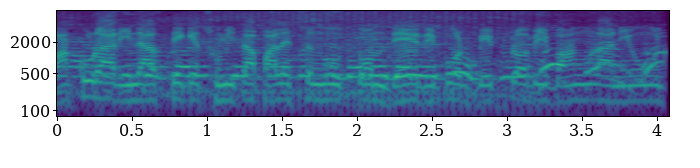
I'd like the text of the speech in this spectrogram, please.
বাঁকুড়ার ইন্দাস থেকে সুমিতা পালের সঙ্গে উত্তম দে রিপোর্ট বিপ্লবী বাংলা নিউজ।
